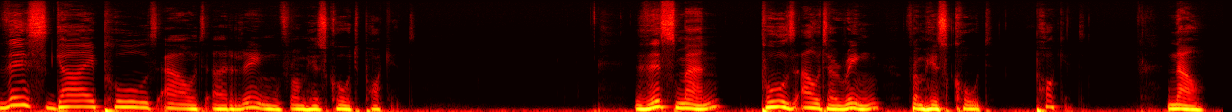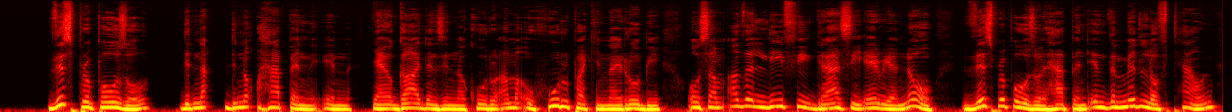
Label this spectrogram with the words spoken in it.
this guy pulls out a ring from his coat pocket. This man pulls out a ring from his coat pocket. Now, this proposal did not did not happen in Nyayo Gardens in Nakuru, ama Uhuru Park in Nairobi, or some other leafy, grassy area. No, this proposal happened in the middle of town,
